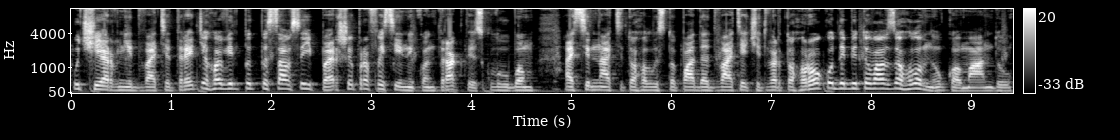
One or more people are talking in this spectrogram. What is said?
У червні 23-го він підписав свій перший професійний контракт із клубом, а 17 листопада 24-го року дебютував за головну команду.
